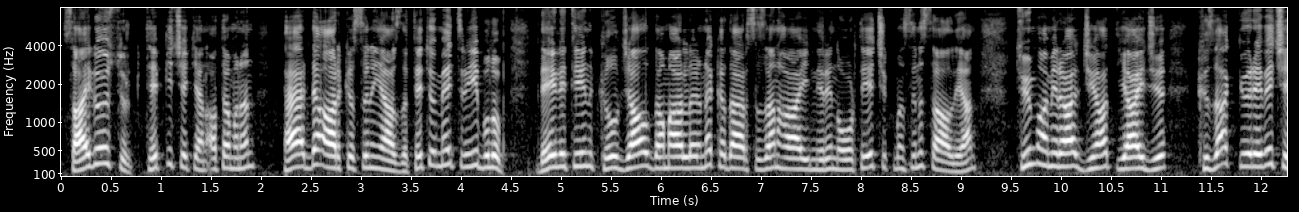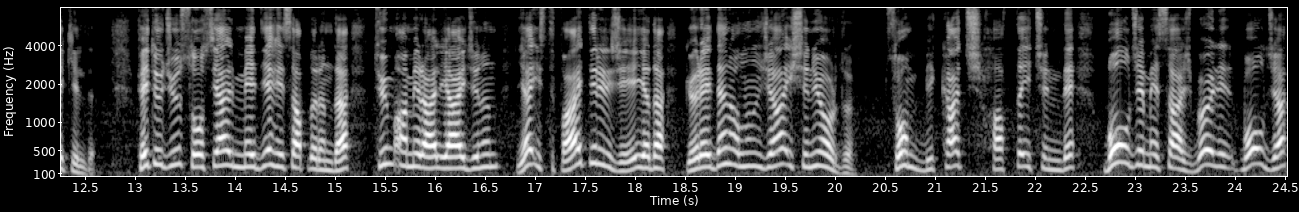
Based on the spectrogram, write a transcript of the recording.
Saygı Öztürk tepki çeken atamanın perde arkasını yazdı. FETÖ-METRE'yi bulup devletin kılcal damarlarına kadar sızan hainlerin ortaya çıkmasını sağlayan tüm amiral Cihat Yaycı kızak göreve çekildi. FETÖ'cü sosyal medya hesaplarında tüm amiral Yaycı'nın ya istifa ettirileceği ya da görevden alınacağı işleniyordu. Son birkaç hafta içinde bolca mesaj, böyle bolca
